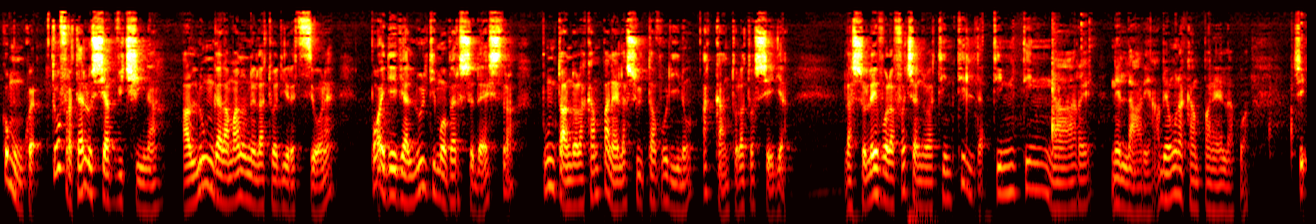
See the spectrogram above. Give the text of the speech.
Comunque, tuo fratello si avvicina, allunga la mano nella tua direzione, poi devi all'ultimo verso destra, puntando la campanella sul tavolino accanto alla tua sedia. La sollevola facendola tintilda, tintinnare nell'aria. Abbiamo una campanella qua. Sì.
